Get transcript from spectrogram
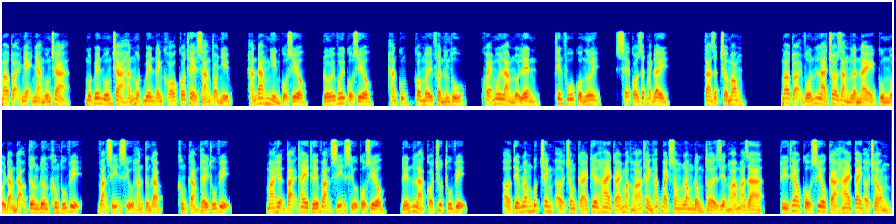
mao toại nhẹ nhàng uống trà, một bên uống trà hắn một bên đánh khó có thể sáng tỏ nhịp, hắn đang nhìn cổ siêu, đối với cổ siêu, hắn cũng có mấy phần hứng thú khỏe môi làm nổi lên, thiên phú của ngươi sẽ có rất mạnh đây. Ta rất chờ mong mao toại vốn là cho rằng lần này cùng ngồi đàm đạo tương đương không thú vị vạn sĩ xỉu hắn từng gặp không cảm thấy thú vị. Mà hiện tại thay thế vạn sĩ xỉu cổ siêu đến là có chút thú vị. Ở tiềm long bức tranh ở trong cái kia hai cái mặc hóa thành hắc bạch song long đồng thời diện hóa mà ra tùy theo cổ siêu cả hai tay ở trong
